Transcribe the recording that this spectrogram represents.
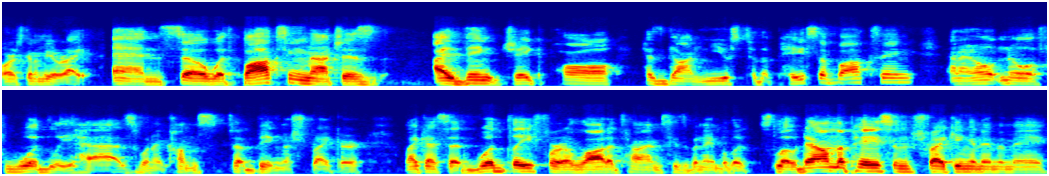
or it's going to be right. And so with boxing matches, I think Jake Paul has gotten used to the pace of boxing. And I don't know if Woodley has when it comes to being a striker. Like I said, Woodley, for a lot of times, he's been able to slow down the pace in striking in MMA.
